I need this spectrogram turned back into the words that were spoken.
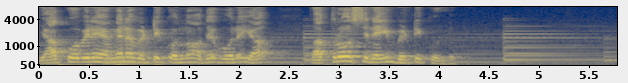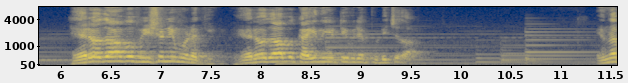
യാക്കോബിനെ എങ്ങനെ വെട്ടിക്കൊന്നോ അതേപോലെ യാ പത്രോസിനെയും വെട്ടിക്കൊല്ലും. ഹേരോദാബ് ഭീഷണി മുഴക്കി. ഹേരോദാബ് കൈനീട്ടി ഇവരെ പിടിച്ചതാണ്. എന്നാൽ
